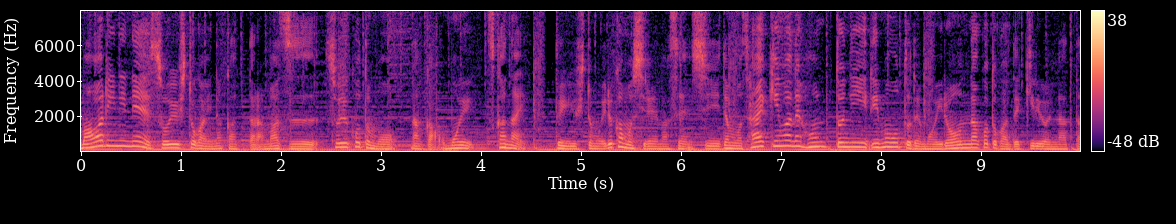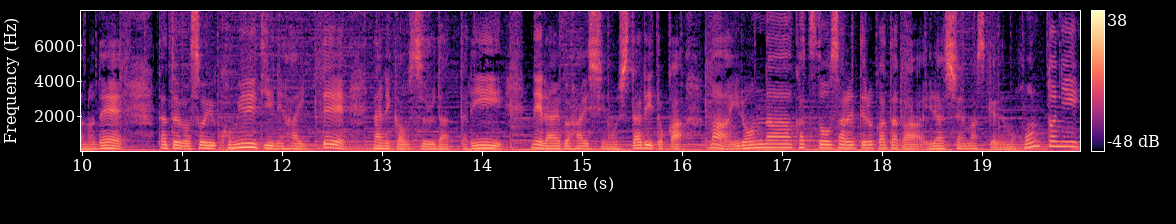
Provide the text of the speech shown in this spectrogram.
周りにねそういう人がいなかったらまずそういうこともなんか思いつかないという人もいるかもしれませんしでも最近はね本当にリモートでもいろんなことができるようになったので例えばそういうコミュニティに入って何かをするだったり、ね、ライブ配信をしたりとかまあいろんな活動をされてる方がいらっしゃいますけれども本当に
